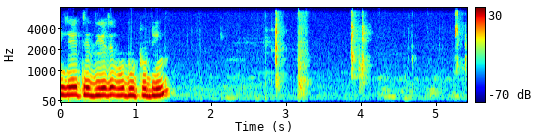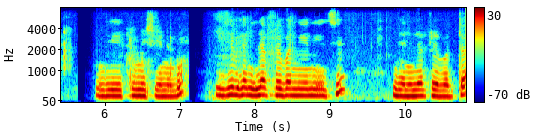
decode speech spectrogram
যে এতে দিয়ে দেবো দুটো ডিম। দিয়ে একটু মিশিয়ে নেব। এই যে ভ্যানিলা ফ্লেভার নিয়ে নিয়েছি। ভ্যানিলা ফ্লেভারটা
